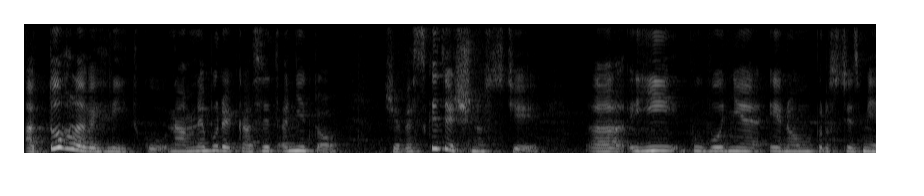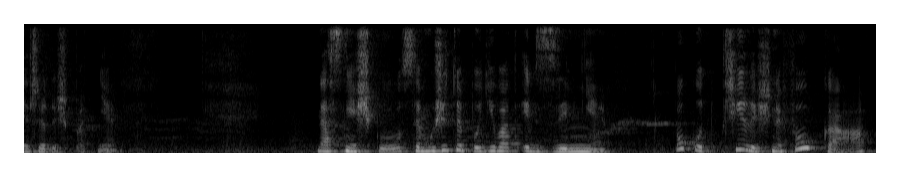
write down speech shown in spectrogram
A tuhle vyhlídku nám nebude kazit ani to, že ve skutečnosti ji původně jenom prostě změřili špatně. Na sněžku se můžete podívat i v zimě. Pokud příliš nefouká,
